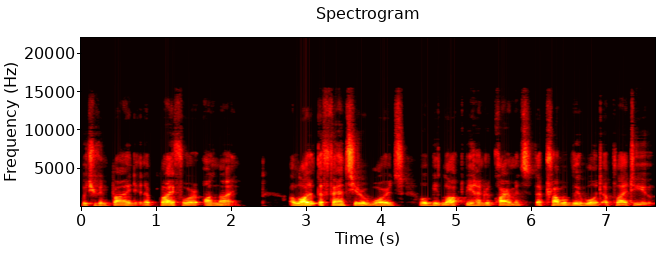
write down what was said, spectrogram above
which you can find and apply for online. A lot of the fancy rewards will be locked behind requirements that probably won't apply to you,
